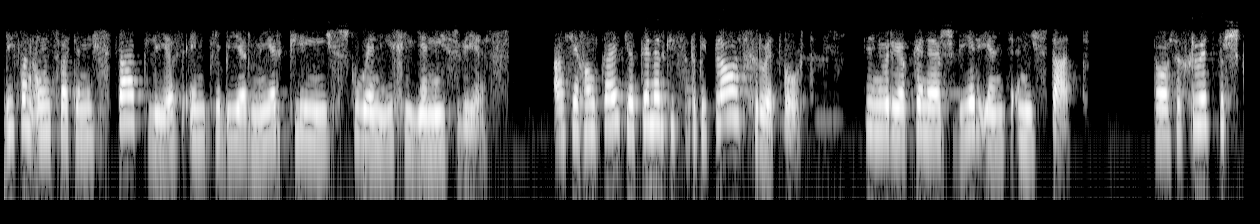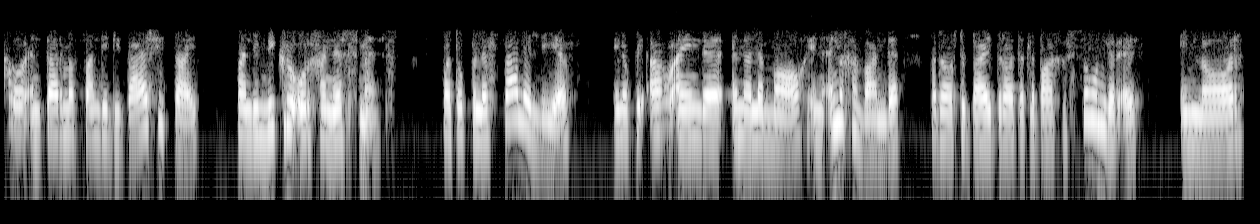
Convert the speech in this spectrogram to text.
die van ons wat in die stad leef en probeer meer klinies skoon higiënies wees. As jy gaan kyk jou kindertjies wat op die plaas groot word teenoor jou kinders weer eens in die stad. Daar's 'n groot verskil in terme van die diversiteit van die mikroorganismes wat op hulle velle leef en op die ou einde in hulle maag en ingewande wat daartoe bydra dat hulle baie gesonder is en laer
